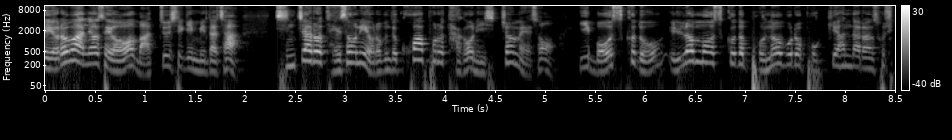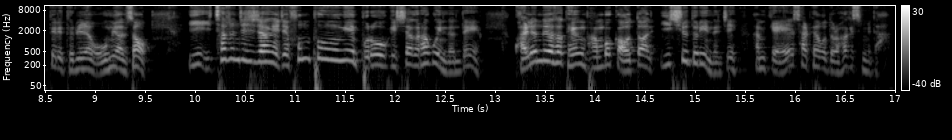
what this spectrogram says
네, 여러분 안녕하세요. 맛주식입니다. 자, 진짜로 대선이 여러분들 코앞으로 다가온 이 시점에서 이 머스크도 일론 머스크도 본업으로 복귀한다라는 소식들이 들려오면서 이 2차 전지 시장에 이제 훈풍이 불어오기 시작을 하고 있는데 관련돼서 대응 방법과 어떠한 이슈들이 있는지 함께 살펴보도록 하겠습니다.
